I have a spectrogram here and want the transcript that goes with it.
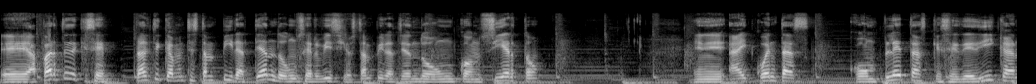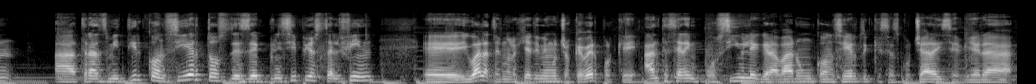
Eh, aparte de que se prácticamente están pirateando un servicio, están pirateando un concierto. Eh, hay cuentas completas que se dedican a transmitir conciertos desde el principio hasta el fin eh, igual la tecnología tiene mucho que ver porque antes era imposible grabar un concierto y que se escuchara y se viera,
